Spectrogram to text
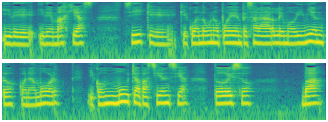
y de, y de magias, ¿sí? Que, que, cuando uno puede empezar a darle movimiento con amor y con mucha paciencia, todo eso va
